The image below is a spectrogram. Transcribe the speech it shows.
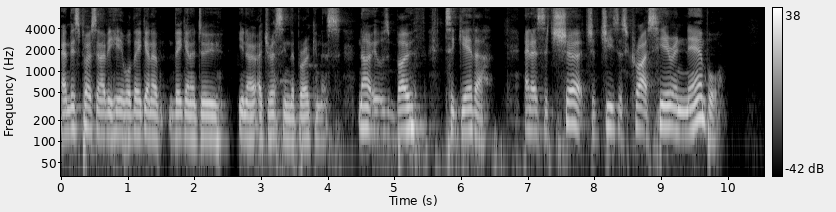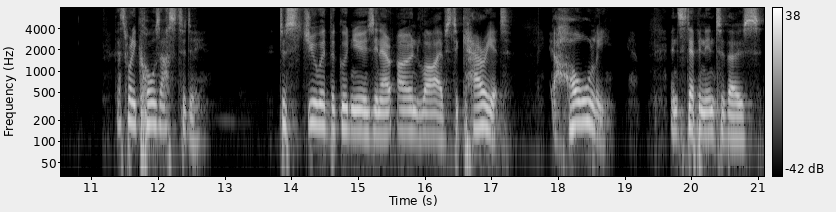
And this person over here, well, they're gonna, they're gonna do, you know, addressing the brokenness. No, it was both together. And as the church of Jesus Christ here in Nambour, that's what he calls us to do. To steward the good news in our own lives, to carry it wholly and stepping into those,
